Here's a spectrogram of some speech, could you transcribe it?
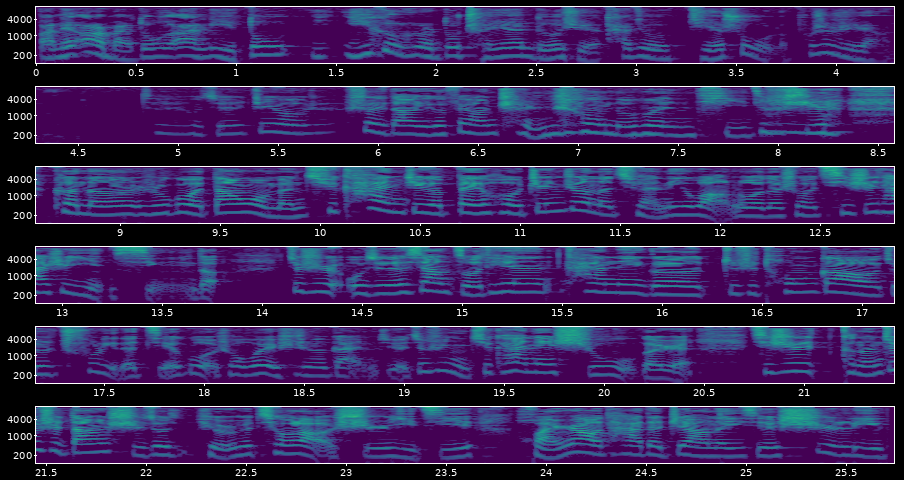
把那二百多个案例都一一个个都沉冤得雪，它就结束了，不是这样的。对，我觉得这又涉及到一个非常沉重的问题，就是可能如果当我们去看这个背后真正的权力网络的时候，其实它是隐形的。就是我觉得像昨天看那个就是通告就是处理的结果的时候，我也是这个感觉。就是你去看那十五个人，其实可能就是当时就比如说邱老师以及环绕他的这样的一些势力，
